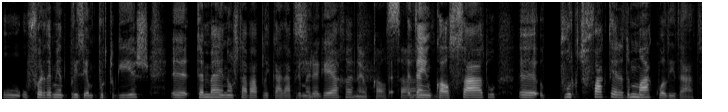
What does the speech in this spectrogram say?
o, o, fardamento, por exemplo, português uh, também não estava aplicado à Primeira Sim, Guerra. Nem o calçado. nem o calçado, uh, porque de facto era de má qualidade.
